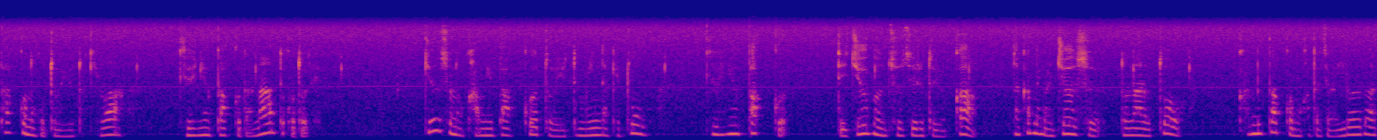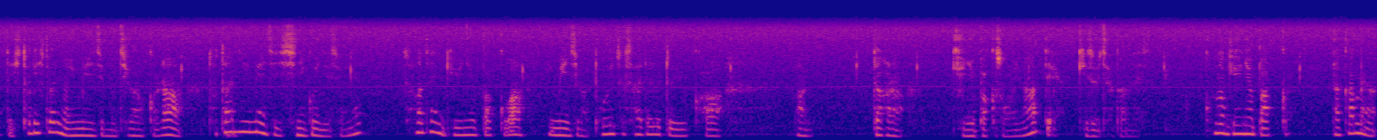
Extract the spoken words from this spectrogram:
パックのことを言う時は牛乳パックだなってことで。すジュースの紙パックと言ってもいいんだけど牛乳パックって十分通じるというか中身がジュースとなると紙パックの形がいろいろあって一人一人のイメージも違うから途端にイメージしにくいんですよね。その点牛乳パックはイメージが統一されるというか、まあ、だから牛乳パックすごいなって気づいちゃったんです。この牛乳パック。中身は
